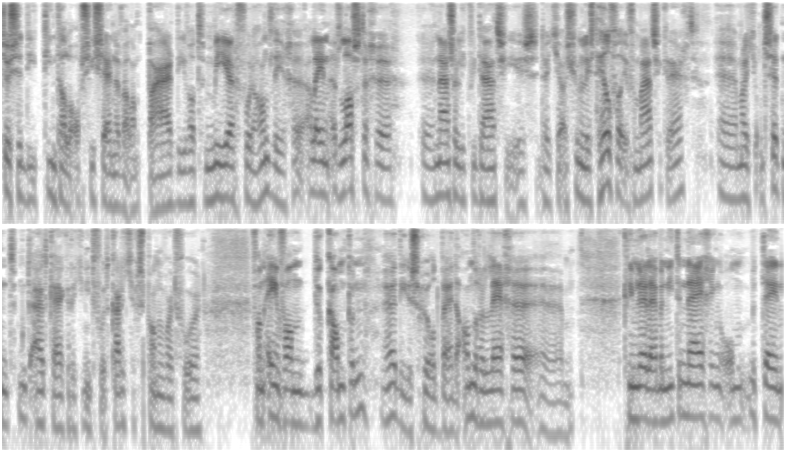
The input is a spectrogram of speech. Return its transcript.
tussen die tientallen opties zijn er wel een paar... die wat meer voor de hand liggen. Alleen het lastige uh, na zo'n liquidatie is dat je als journalist heel veel informatie krijgt. Uh, maar dat je ontzettend moet uitkijken dat je niet voor het karretje gespannen wordt voor van een van de kampen, hè, die de schuld bij de anderen leggen. Uh, criminelen hebben niet de neiging om meteen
